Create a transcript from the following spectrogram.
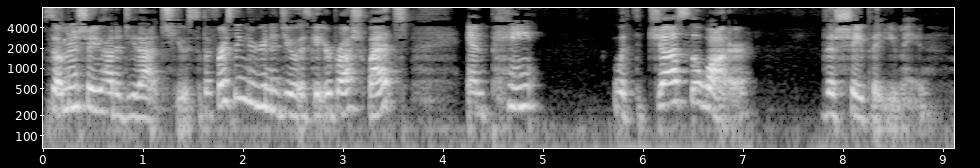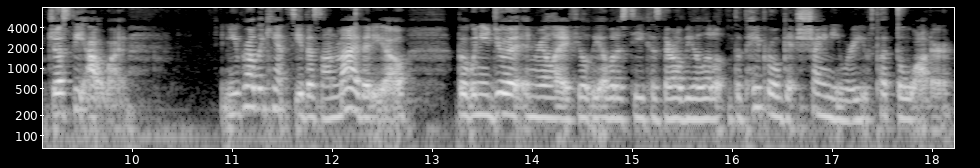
So I'm gonna show you how to do that too. So the first thing you're gonna do is get your brush wet and paint with just the water the shape that you made, just the outline. And you probably can't see this on my video, but when you do it in real life, you'll be able to see because there will be a little, the paper will get shiny where you've put the water.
